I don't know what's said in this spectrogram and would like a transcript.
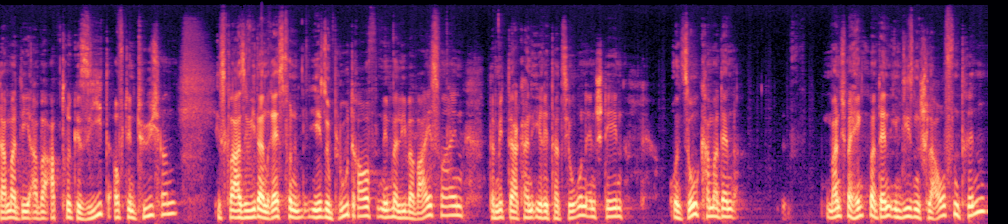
Da man die aber Abdrücke sieht auf den Tüchern, ist quasi wieder ein Rest von Jesu Blut drauf, nimmt man lieber Weißwein, damit da keine Irritationen entstehen. Und so kann man denn, manchmal hängt man denn in diesen Schlaufen drin,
